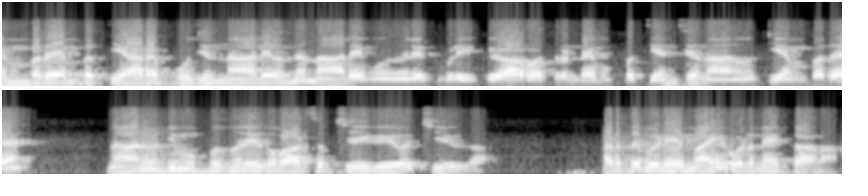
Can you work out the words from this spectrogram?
എൺപത് എൺപത്തി ആറ് പൂജ്യം നാല് ഒന്ന് നാല് മൂന്നിലേക്ക് വിളിക്കുക. അറുപത്തിരണ്ട് മുപ്പത്തി അഞ്ച് നാനൂറ്റി എൺപത് നാനൂറ്റി മുപ്പത്തിലേക്ക് വാട്സപ്പ് ചെയ്യുകയോ ചെയ്യുക. അടുത്ത വീഡിയോയുമായി ഉടനെ കാണാം.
